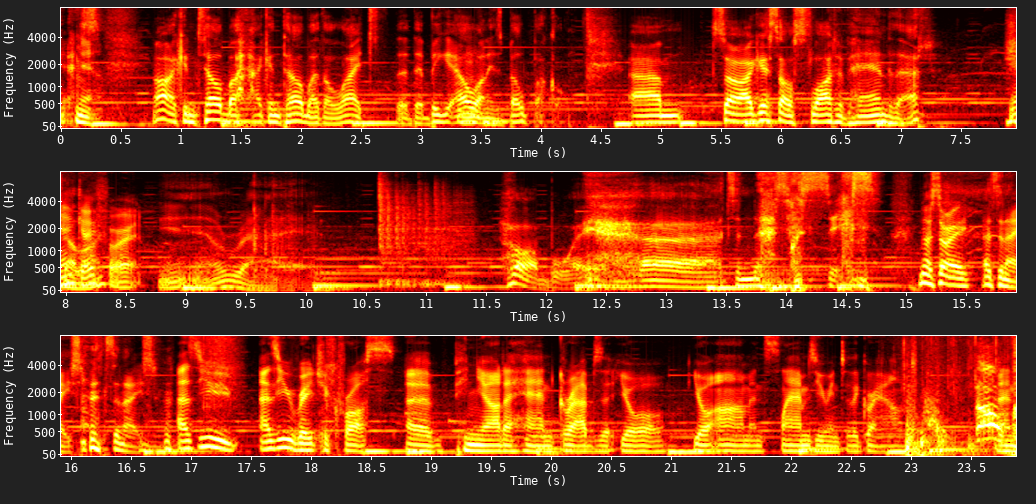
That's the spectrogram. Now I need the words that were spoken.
Yes. Yeah. Oh, I can tell by I can tell by the light, the, the big L Mm. on his belt buckle. Um, so I guess I'll sleight of hand that. Yeah, go I? for it. Yeah, all right. Oh boy, uh, it's a, it's a six. No, sorry, that's an eight. It's an eight. As you as you reach across, a pinata hand grabs at your your arm and slams you into the ground. Oh! And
